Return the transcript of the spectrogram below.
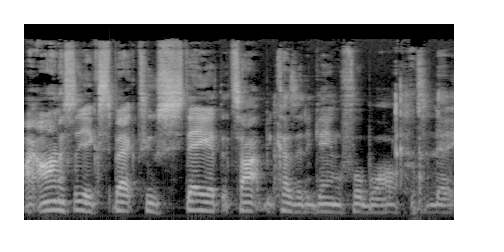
I honestly expect to stay at the top because of the game of football today,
